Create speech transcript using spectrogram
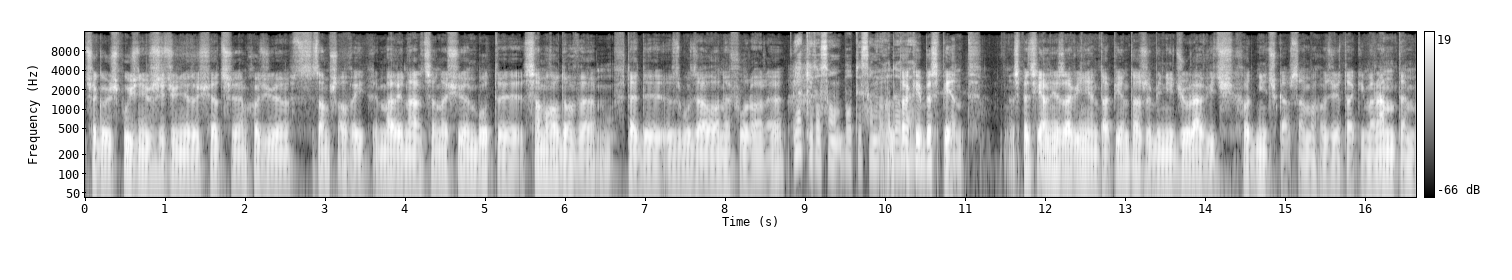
czego już później w życiu nie doświadczyłem, chodziłem w zamszowej marynarce, nosiłem buty samochodowe. Wtedy wzbudzały one furorę. Jakie to są buty samochodowe? Takie bez pięt. Specjalnie zawinięta pięta, żeby nie dziurawić chodniczka w samochodzie takim rantem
